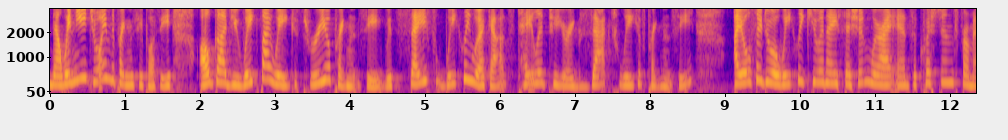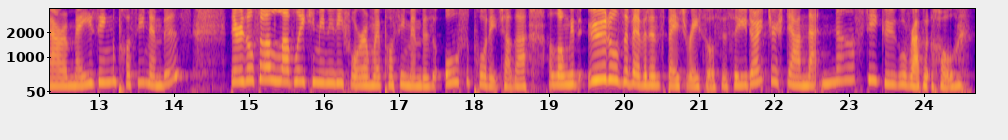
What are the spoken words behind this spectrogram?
Now, when you join the Pregnancy Posse, I'll guide you week by week through your pregnancy with safe weekly workouts tailored to your exact week of pregnancy. I also do a weekly Q&A session where I answer questions from our amazing Posse members. There is also a lovely community forum where Posse members all support each other, along with oodles of evidence based resources so you don't drift down that nasty Google rabbit hole.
